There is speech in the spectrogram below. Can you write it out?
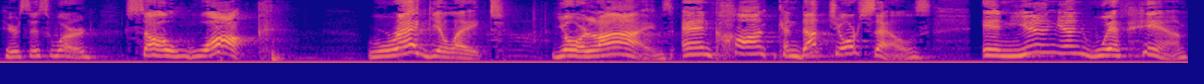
here's this word, so walk, regulate your lives and con- conduct yourselves in union with Him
